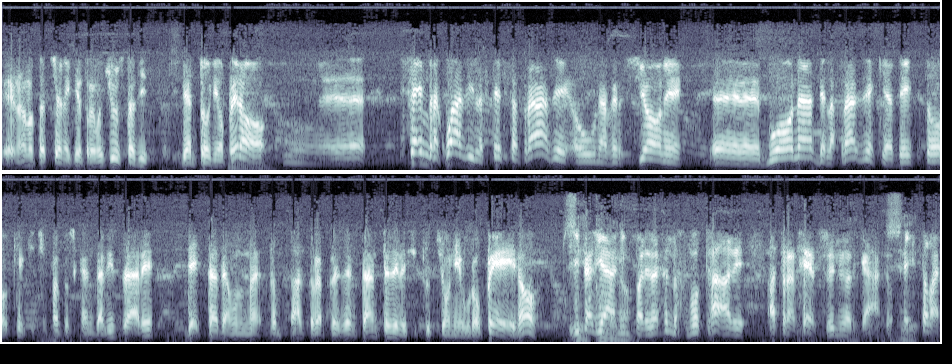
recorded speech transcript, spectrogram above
è una notazione che io trovo giusta di, di Antonio, però eh, sembra quasi la stessa frase o una versione eh, buona della frase che ha detto, che, che ci ha fatto scandalizzare, detta da un, da un altro rappresentante delle istituzioni europee, no? Gli Sì, italiani no. impareranno a votare attraverso il mercato. Sì. E, insomma,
